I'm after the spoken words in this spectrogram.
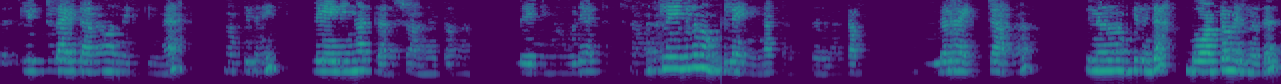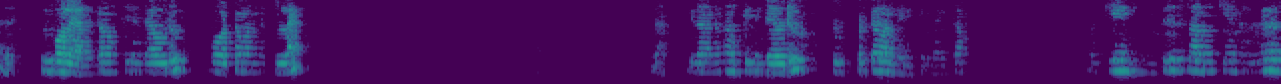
സ്ലിറ്റഡ് ആയിട്ടാണ് വന്നിരിക്കുന്നത് നമുക്കിതിന് ലൈനിങ് അറ്റാച്ച്ഡ് ആണ് കേട്ടോ. ലൈനിങ്ങും കൂടി അറ്റാച്ച്ഡ് ആണ്. സ്ലീവിൽ നമുക്ക് ലൈനിങ് അറ്റാച്ച്ഡ് അല്ല കേട്ടോ. നല്ല റൈറ്റ് ആണ്. പിന്നെ നമുക്ക് ഇതിന്റെ ബോട്ടം വരുന്നത് ഇതുപോലെയാണ് കേട്ടോ. നമുക്ക് ഇതിന്റെ ഒരു ബോട്ടം വന്നിട്ടുള്ള. ഇതാണ് നമുക്ക് ഇതിന്റെ ഒരു ദുപ്പട്ട വന്നിരിക്കുന്നത് കേട്ടോ. ഓക്കെ എന്ത് രസമാണ് നോക്കിയാൽ നല്ല നല്ല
